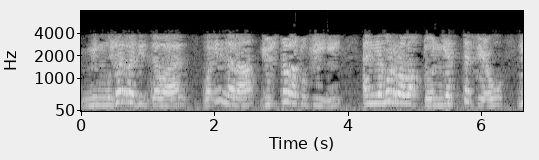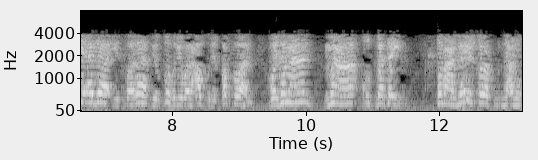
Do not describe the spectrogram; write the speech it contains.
من مجرد الزوال وإنما يشترط فيه أن يمر وقت يتسع لأداء صلاة الظهر والعصر قصرا وجمعا مع خطبتين. طبعا لا يشترط نحن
